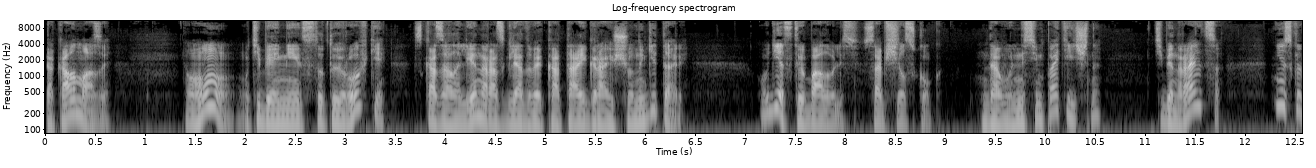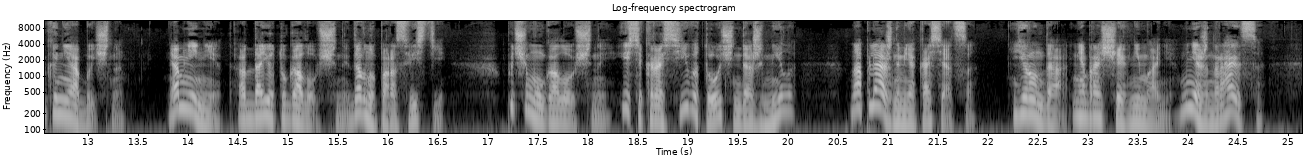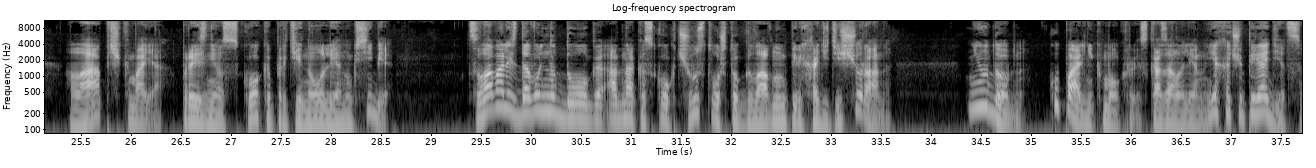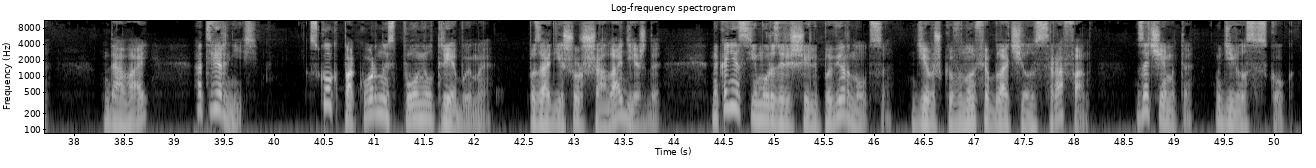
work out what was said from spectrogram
как алмазы. «О, у тебя имеются татуировки?» — сказала Лена, разглядывая кота, играющего на гитаре. «В детстве баловались», — сообщил Скок. «Довольно симпатично. Тебе нравится?» «Несколько необычно. А мне нет. Отдает уголовщиной. Давно пора свести». «Почему уголовщиной? Если красиво, то очень даже мило. На пляж на меня косятся». «Ерунда, не обращай внимания. Мне же нравится». «Лапочка моя», — произнес Скок и притянул Лену к себе. Целовались довольно долго, однако Скок чувствовал, что к главному переходить еще рано. «Неудобно. Купальник мокрый», — сказала Лена. «Я хочу переодеться». «Давай. Отвернись». Скок покорно исполнил требуемое. Позади шуршала одежда. Наконец ему разрешили повернуться. Девушка вновь облачилась в сарафан. «Зачем это?» — удивился Скок.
